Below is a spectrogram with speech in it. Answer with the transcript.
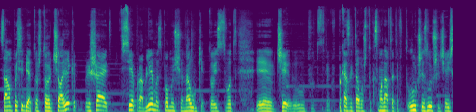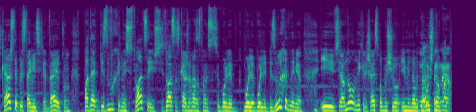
Сама по себе. То, что человек решает все проблемы с помощью науки. То есть вот, э, че- вот- вот как показатель того, что космонавт это лучший из лучших человеческой расы представители, да, и вот он попадает в безвыходные ситуации, и ситуации с каждым разом становятся все более, более, более безвыходными, и все равно он их решает с помощью именно вот Ну, научного, под-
